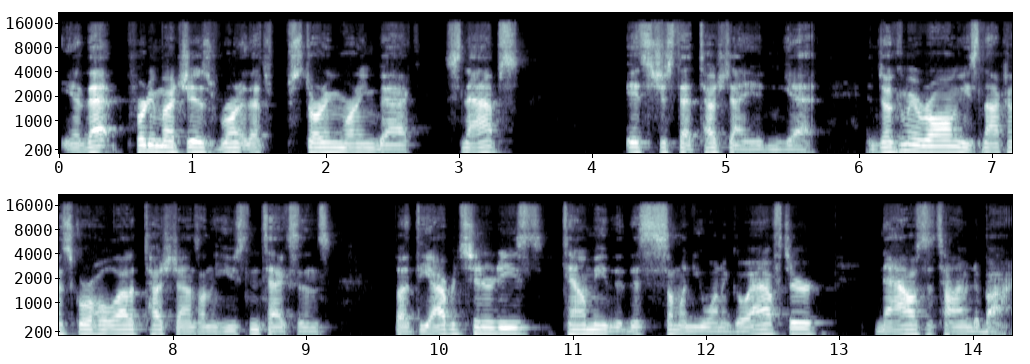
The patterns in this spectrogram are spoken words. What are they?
you know, that pretty much is run that's starting running back snaps. It's just that touchdown he didn't get. And don't get me wrong, he's not going to score a whole lot of touchdowns on the Houston Texans, but the opportunities tell me that this is someone you want to go after. Now's the time to buy.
